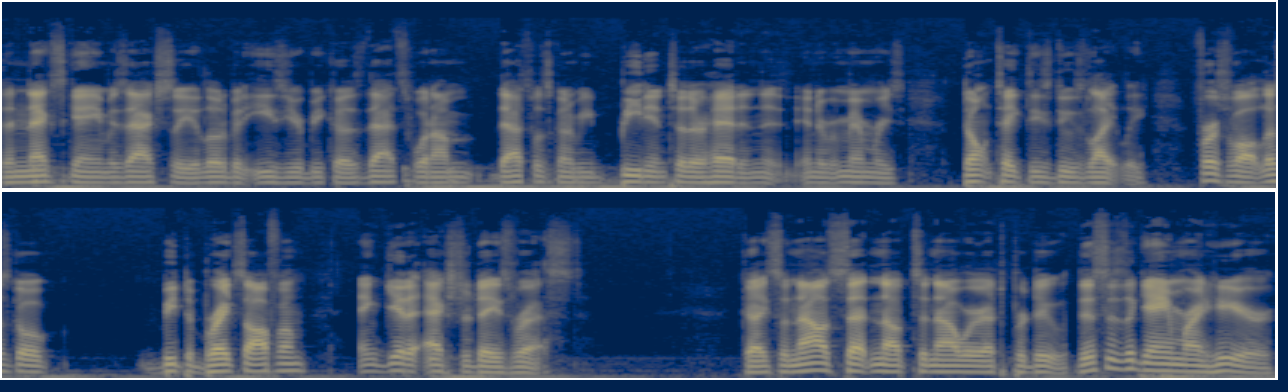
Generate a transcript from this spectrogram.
the next game is actually a little bit easier because that's what I'm that's what's going to be beat into their head and in their memories. Don't take these dudes lightly. First of all, let's go beat the brakes off them and get an extra day's rest. Okay, so now it's setting up to now we're at Purdue. This is a game right here,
